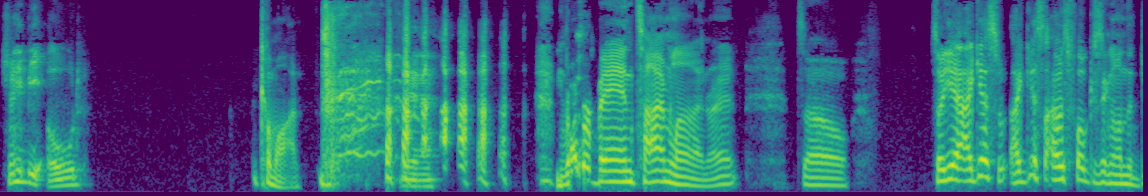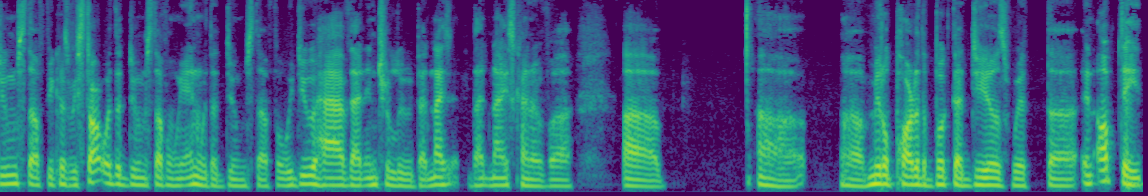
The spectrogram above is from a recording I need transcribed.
Shouldn't he be old? Come on, Yeah. rubber band timeline, right? So, so yeah, I guess I guess I was focusing on the Doom stuff because we start with the Doom stuff and we end with the Doom stuff, but we do have that interlude, that nice that nice kind of uh uh uh, uh middle part of the book that deals with uh, an update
